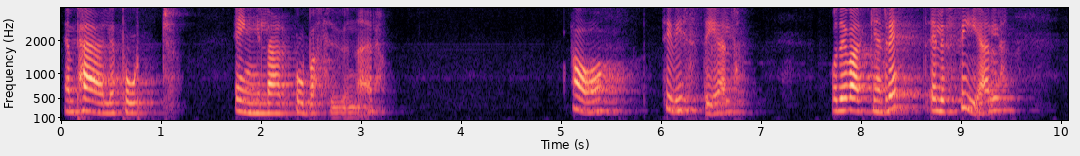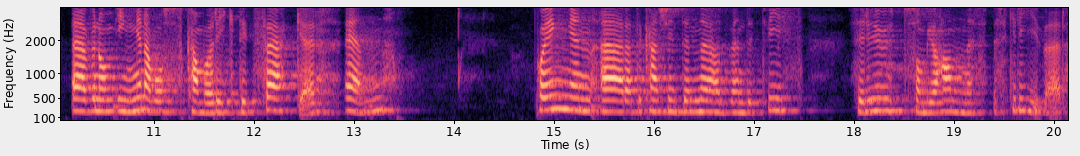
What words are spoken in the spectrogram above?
En pärleport, änglar och basuner. Ja, till viss del. Och det är varken rätt eller fel, även om ingen av oss kan vara riktigt säker än. Poängen är att det kanske inte nödvändigtvis ser ut som Johannes beskriver,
